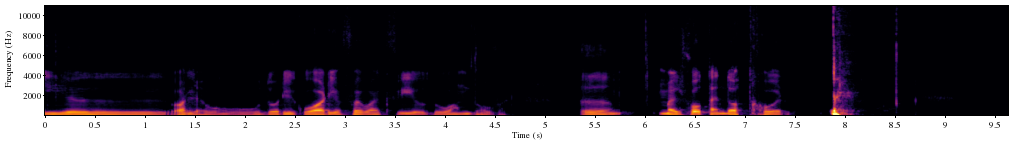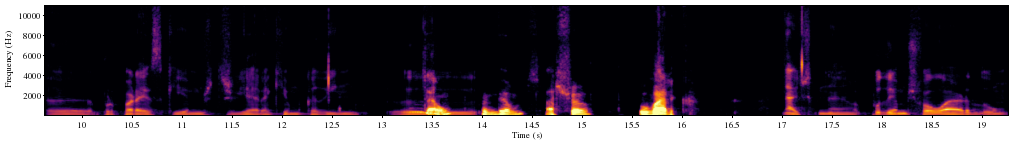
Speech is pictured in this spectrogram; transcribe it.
E eh, olha, o, o Dor e Glória foi lá que vi, o do Almodóvar. Eh, mas voltando ao terror, eh, porque parece que íamos desviar aqui um bocadinho. Não, eh, andemos. Acho. O barco. acho que não. Podemos falar de, um-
